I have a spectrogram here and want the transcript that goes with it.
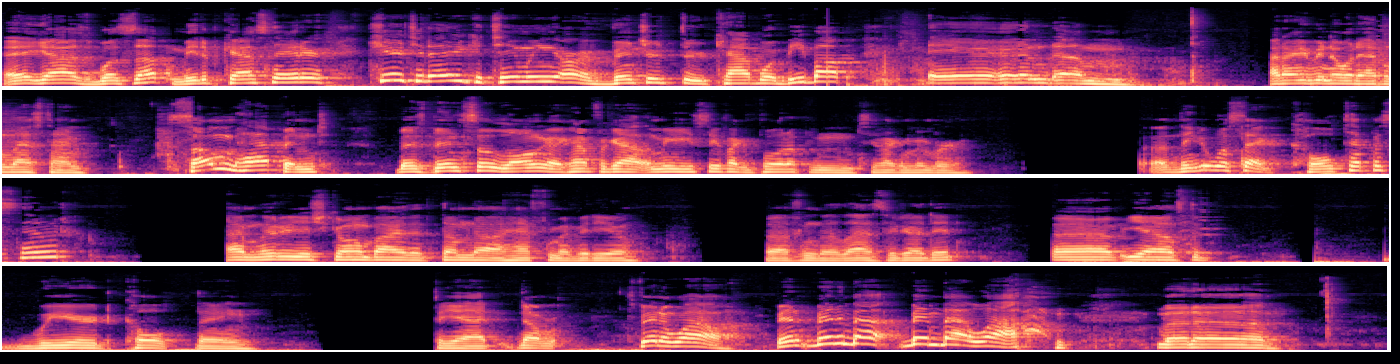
Hey guys, what's up? Meetupcastinator here today, continuing our adventure through Cowboy Bebop, and um, I don't even know what happened last time. Something happened, but it's been so long I kind of forgot. Let me see if I can pull it up and see if I can remember. I think it was that cult episode. I'm literally just going by the thumbnail I have for my video, uh, from the last video I did. Uh, yeah, it was the weird cult thing. So yeah, no, it's been a while. Been been about been about a while. but uh,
